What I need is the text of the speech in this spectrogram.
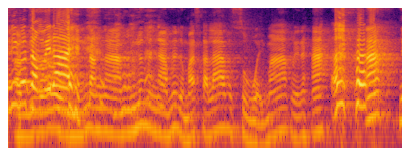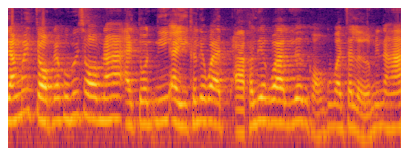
นี่ก็จำไม่ได้อันนี้ก็นางงามดูเรื่องนางงามด้วยเดี๋ยวมาสคาร่าสวยมากเลยนะฮะอะยังไม่จบนะคุณผู้ชมนะฮะไอตัวนี้ไอเขาเรียกว่าอ่าเขาเรียกว่าเรื่องของคุณวันเฉลิมนี่นะฮะ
